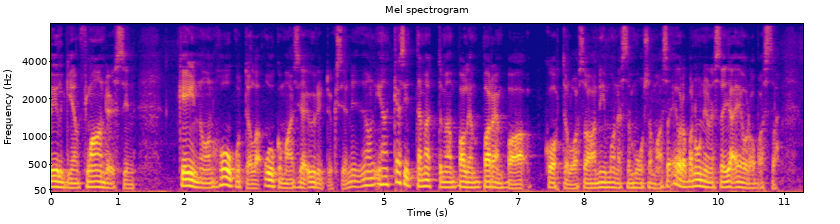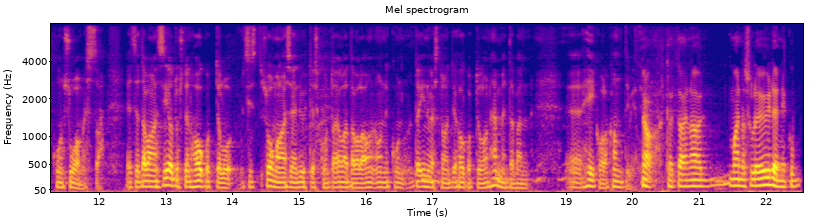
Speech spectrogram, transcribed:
Belgian Flandersin keinoon houkutella ulkomaisia yrityksiä, niin se on ihan käsittämättömän paljon parempaa kohtelua saa niin monessa muussa maassa, Euroopan unionissa ja Euroopassa kuin Suomessa. Että se tavallaan sijoitusten houkuttelu, siis suomalaiseen yhteiskuntaan jollain tavalla on, on niin kuin, tai investointien houkuttelu on hämmentävän eh, heikolla kantimilla. Joo, tota, no, mä annan sulle yhden niin kuin,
